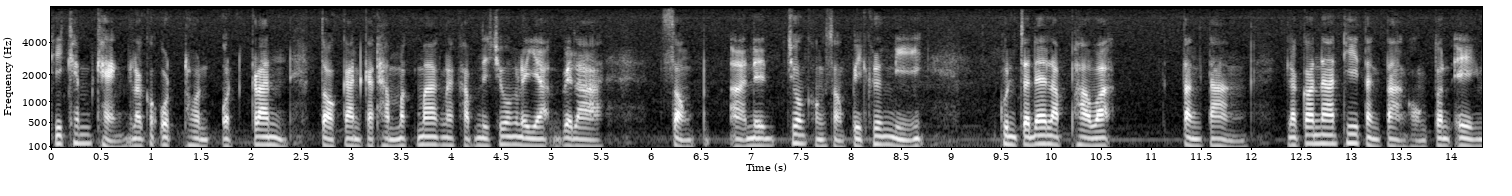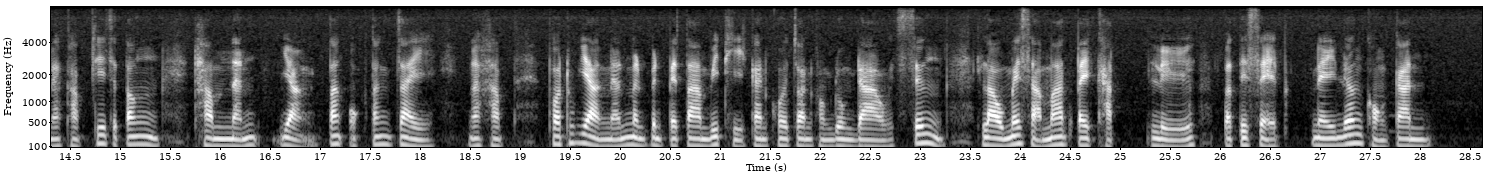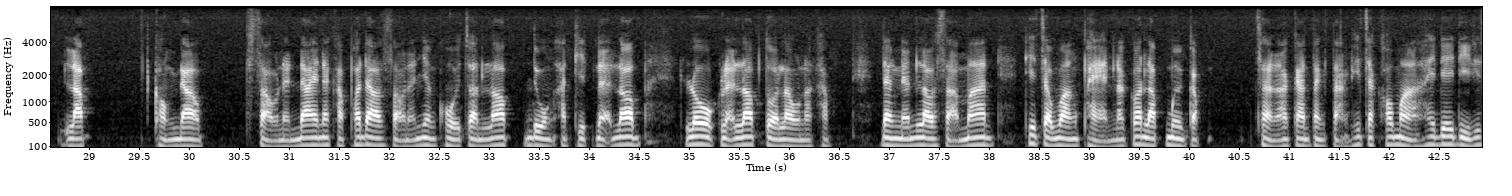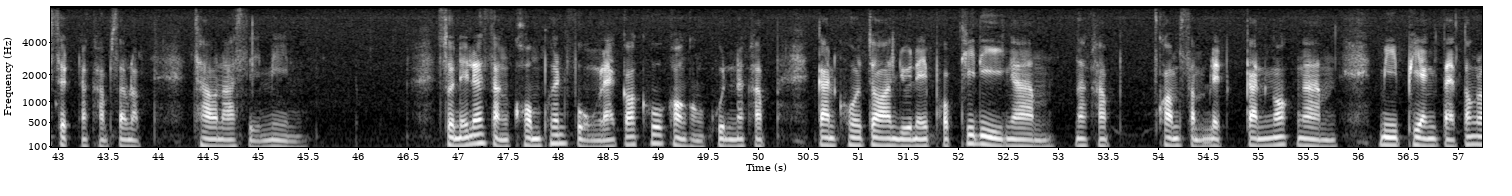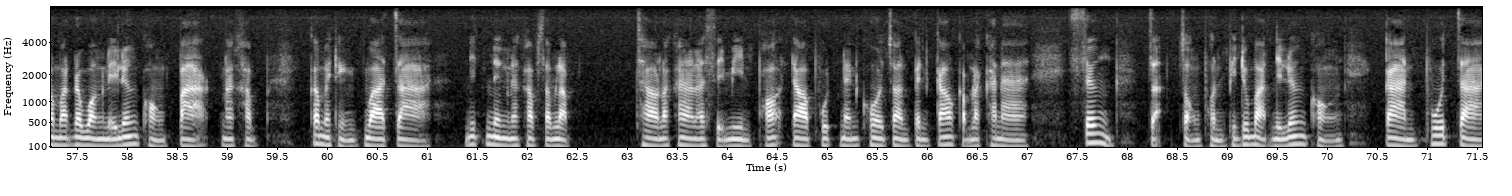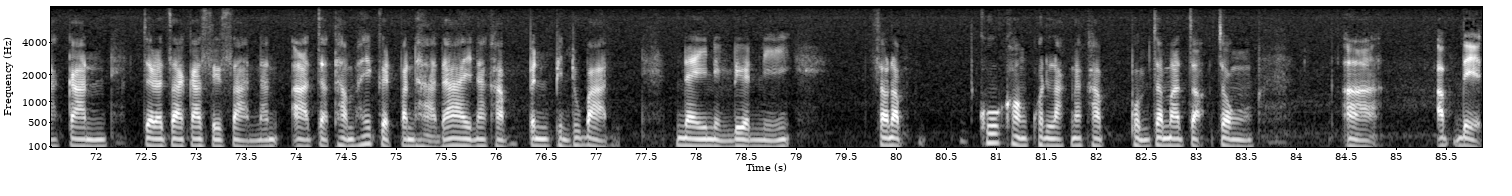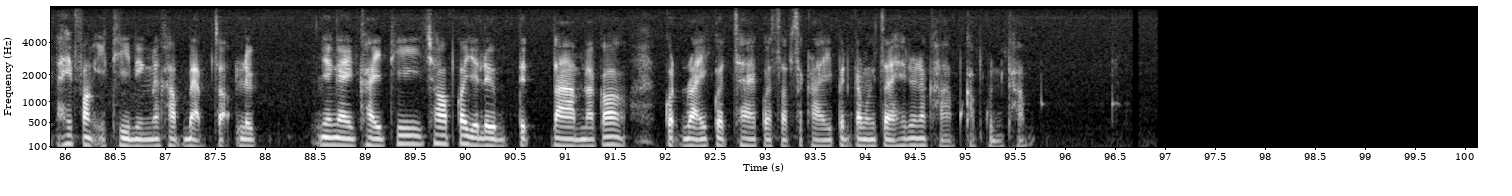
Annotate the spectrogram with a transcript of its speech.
ที่เข้มแข็ง แล้วก็อดทนอดกลั้นต่อการกระทำมาก ๆนะครับ ในช่วงระยะเวลา2ในช่วงของ 2 ปีครึ่งนี้ คุณจะได้รับภาวะต่างๆ แล้วก็หน้าที่ต่างๆของตนเองนะครับ ที่จะต้องทำนั้นอย่างตั้งอกตั้งใจนะครับเพราะทุกอย่างนั้นมันเป็นไปตามวิถีการโคจรของดวงดาว ซึ่งเราไม่สามารถไปขัดหรือปฏิเสธ ในเรื่องของการรับของดาวเสาร์นั้นได้นะครับ เพราะดาวเสาร์นั้นยังโคจรรอบดวงอาทิตย์และรอบโลกและรอบตัวเรานะครับ ดังนั้นเราสามารถที่จะวางแผนแล้วก็รับมือกับสถานการณ์ต่างๆ ที่จะเข้ามาให้ได้ดีที่สุดนะครับสำหรับชาวราศีมีน ส่วนในเรื่องสังคมเพื่อนฝูงและก็คู่ครองของคุณนะครับ การโคจรอยู่ในภพที่ดีงามนะครับ ความสำเร็จ การงอกงาม มีเพียงแต่ต้องระมัดระวังในเรื่องของปากนะครับ ก็หมายถึงวาจานิดนึงนะครับสำหรับชาวลัคนาราศีมีน เพราะดาวพุธนั้นโคจรเป็นเก้ากับลัคนา ซึ่งจะส่งผลพิทุบัติในเรื่องของการพูดจาการเจรจาการสื่อสารนั้นอาจจะทำให้เกิดปัญหาได้นะครับ เป็นพินทุบาทในหนึ่งเดือนนี้สำหรับคู่ครองคนรักนะครับ ผมจะมาเจาะจง อาอัปเดตให้ฟังอีกทีหนึ่งนะครับ แบบเจาะลึกยังไงใครที่ชอบก็อย่าลืมติดตาม แล้วก็กดไลค์กดแชร์กด Subscribe เป็นกำลังใจให้ด้วยนะครับ ขอบคุณครับ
